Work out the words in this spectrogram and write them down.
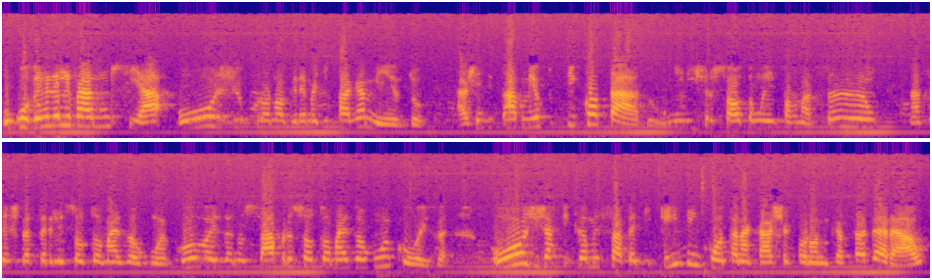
O governo ele vai anunciar hoje o cronograma de pagamento. A gente está meio picotado. O ministro solta uma informação, na sexta-feira ele soltou mais alguma coisa, no sábado soltou mais alguma coisa. Hoje já ficamos sabendo que quem tem conta na Caixa Econômica Federal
